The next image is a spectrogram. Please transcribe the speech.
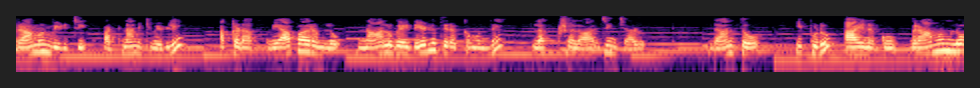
గ్రామం విడిచి పట్నానికి వెళ్ళి అక్కడ వ్యాపారంలో నాలుగైదేళ్ళు తిరక్కముందే లక్షలు ఆర్జించాడు. దాంతో ఇప్పుడు ఆయనకు గ్రామంలో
